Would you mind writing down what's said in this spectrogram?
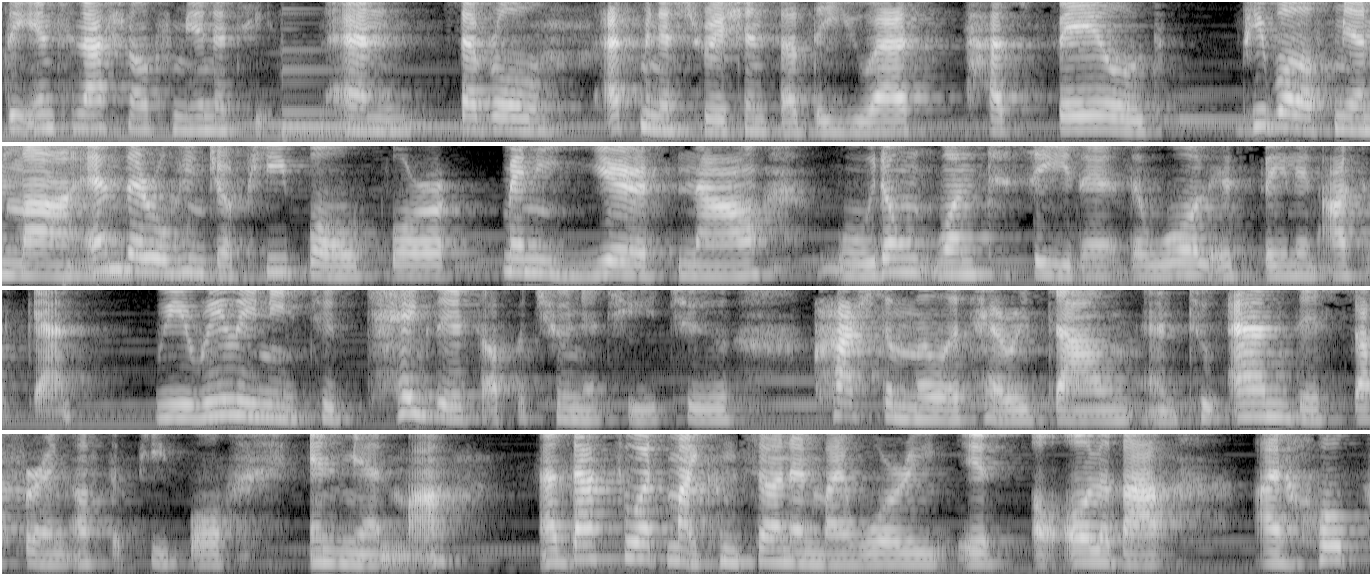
the international community and several administrations at the US has failed people of Myanmar and the Rohingya people for many years now. We don't want to see that the world is failing us again. We really need to take this opportunity to crush the military down and to end this suffering of the people in Myanmar. And that's what my concern and my worry is all about. I hope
